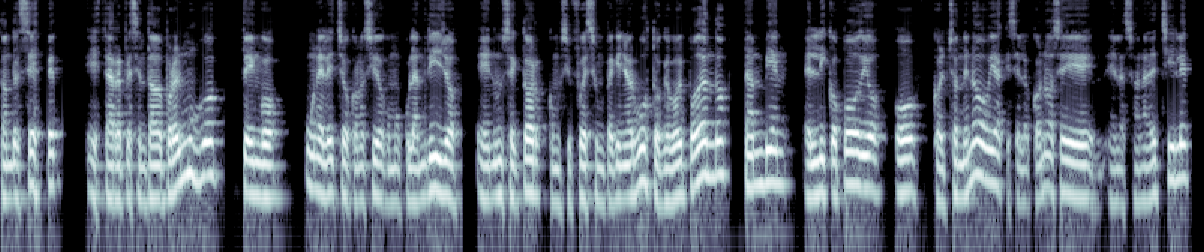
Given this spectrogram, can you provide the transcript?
donde el césped está representado por el musgo. Tengo un helecho conocido como culandrillo en un sector como si fuese un pequeño arbusto que voy podando. También el licopodio o colchón de novia, que se lo conoce en la zona de Chile.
